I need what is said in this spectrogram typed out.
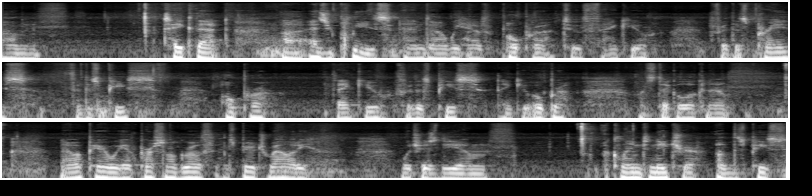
um, take that uh, as you please. And uh, we have Oprah to thank you for this praise, for this piece. Oprah, thank you for this piece. Thank you, Oprah. Let's take a look now. Now up here we have personal growth and spirituality, which is the um, acclaimed nature of this piece.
